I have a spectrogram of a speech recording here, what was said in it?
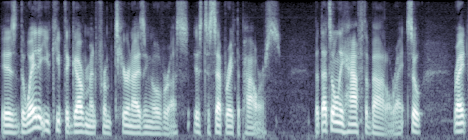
is the way that you keep the government from tyrannizing over us is to separate the powers. But that's only half the battle, right? So, right,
